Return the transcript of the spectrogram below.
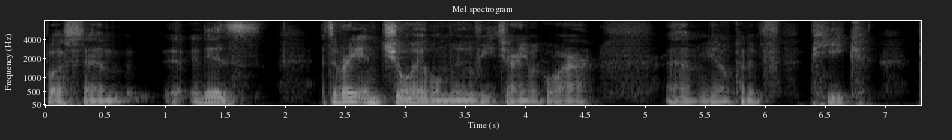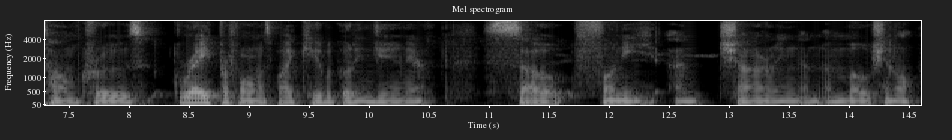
but um, it is, it's a very enjoyable movie, Jerry Maguire. Um, you know, kind of peak Tom Cruise. Great performance by Cuba Gooding Jr so funny and charming and emotional.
